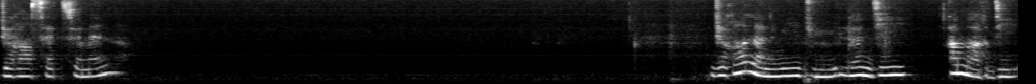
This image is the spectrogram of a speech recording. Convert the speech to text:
durant cette semaine. Durant la nuit du lundi à mardi,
